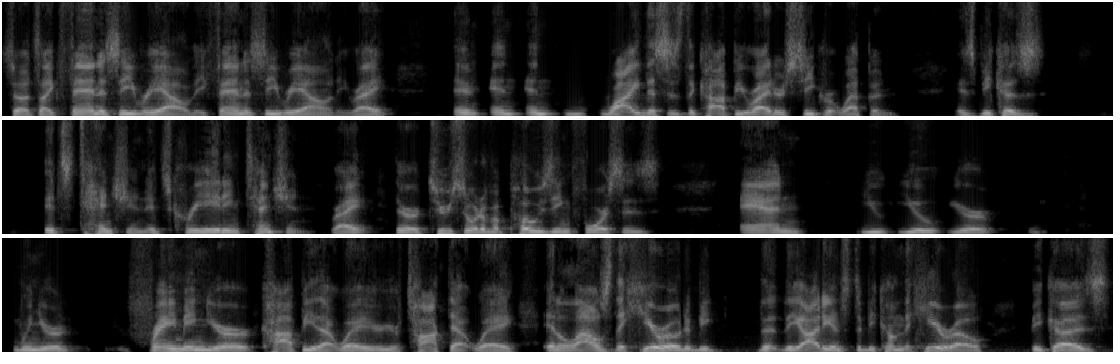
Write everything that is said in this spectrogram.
so it's like fantasy reality, fantasy reality, right? And and and why this is the copywriter's secret weapon is because it's tension. It's creating tension, right? There are two sort of opposing forces, and you you you're when you're framing your copy that way or your talk that way, it allows the hero to be the, the audience to become the hero because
